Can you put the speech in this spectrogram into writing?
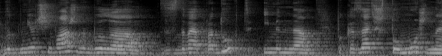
И вот мне очень важно было, создавая продукт, именно показать, что можно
